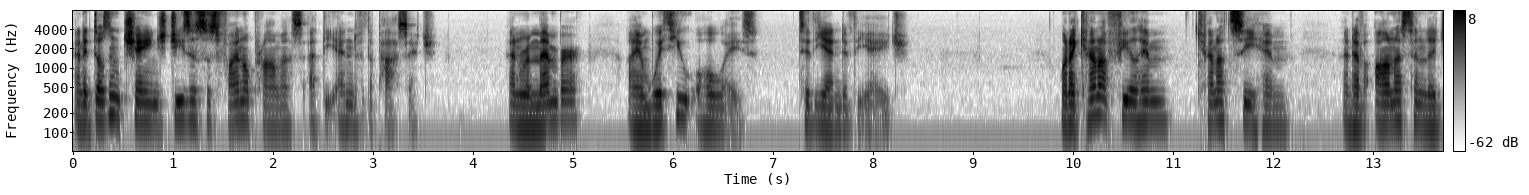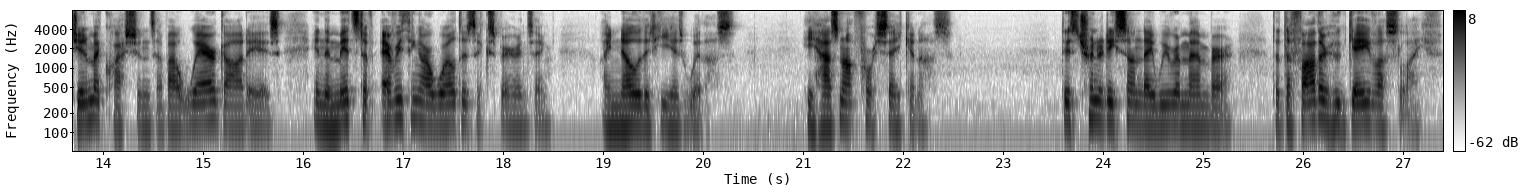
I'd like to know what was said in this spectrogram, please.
and it doesn't change Jesus' final promise at the end of the passage. And remember, I am with you always to the end of the age. When I cannot feel Him, cannot see Him, and have honest and legitimate questions about where God is in the midst of everything our world is experiencing, I know that He is with us. He has not forsaken us. This Trinity Sunday, we remember that the Father who gave us life,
